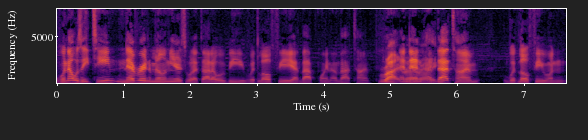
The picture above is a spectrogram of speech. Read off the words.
when I was 18. Never in a million years would I thought I would be with Luffy at that point at that time. right. and right, then right. at that time with Luffy, when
